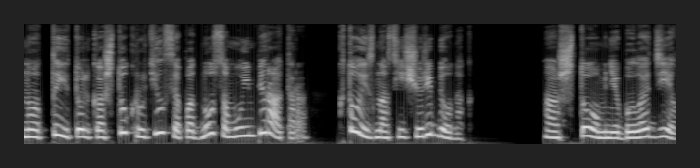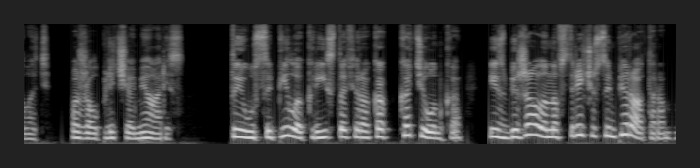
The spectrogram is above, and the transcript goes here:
но ты только что крутился под носом у императора. Кто из нас еще ребенок?» «А что мне было делать?» – пожал плечами Арис. «Ты усыпила Кристофера, как котенка, и сбежала навстречу с императором.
